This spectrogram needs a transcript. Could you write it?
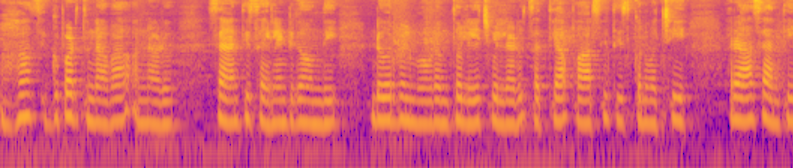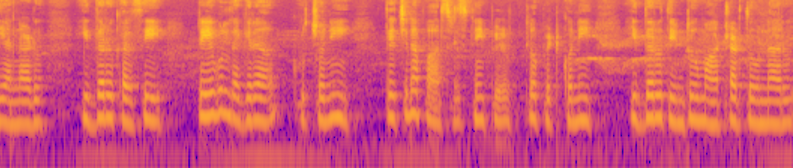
ఆహా సిగ్గుపడుతున్నావా? అన్నాడు. శాంతి సైలెంట్గా ఉంది. డోర్ బెల్ మోగడంతో లేచి వెళ్ళాడు. సత్య పార్సిల్ తీసుకొని వచ్చి రా శాంతి అన్నాడు. ఇద్దరు కలిసి టేబుల్ దగ్గర కూర్చొని తెచ్చిన పార్సల్స్ని ప్లేట్లో పెట్టుకొని ఇద్దరు తింటూ మాట్లాడుతూ ఉన్నారు.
